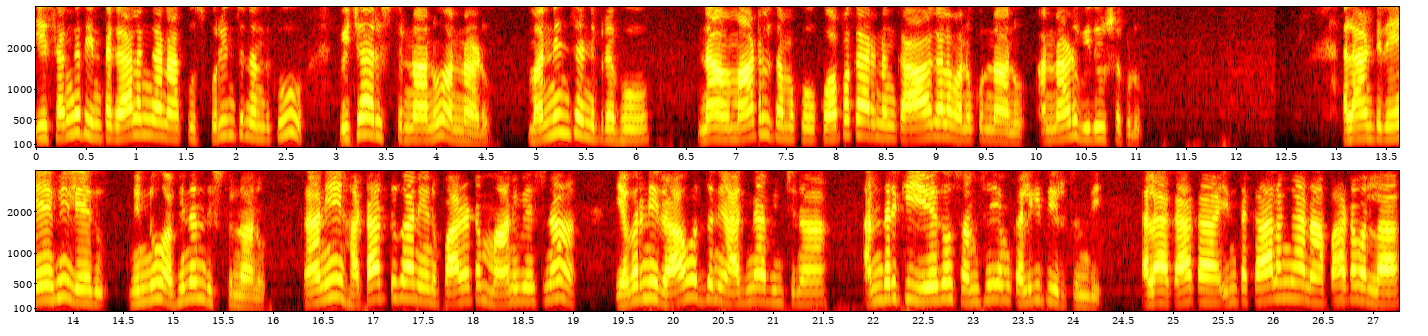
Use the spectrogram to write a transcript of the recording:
ఈ సంగతి ఇంతకాలంగా నాకు స్ఫురించినందుకు విచారిస్తున్నాను అన్నాడు. మన్నించండి ప్రభు నా మాటలు తమకు కోపకారణం కాగలవనుకున్నాను అన్నాడు విదూషకుడు. అలాంటిదేమీ లేదు నిన్ను అభినందిస్తున్నాను. కానీ హఠాత్తుగా నేను పాడటం మానివేసినా ఎవరిని రావద్దని ఆజ్ఞాపించినా అందరికీ ఏదో సంశయం కలిగి తీరుతుంది. అలా కాక ఇంతకాలంగా నా పాట వల్ల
